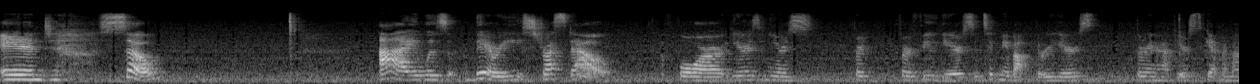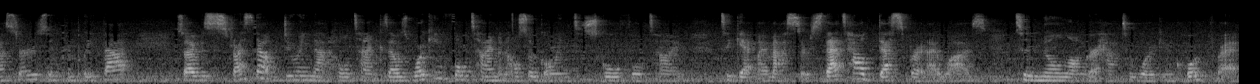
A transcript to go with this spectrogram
And so I was very stressed out for years and years, for, for a few years. It took me about three years, three and a half years to get my master's and complete that. So I was stressed out doing that whole time because I was working full time and also going to school full time to get my master's. That's how desperate I was to no longer have to work in corporate.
